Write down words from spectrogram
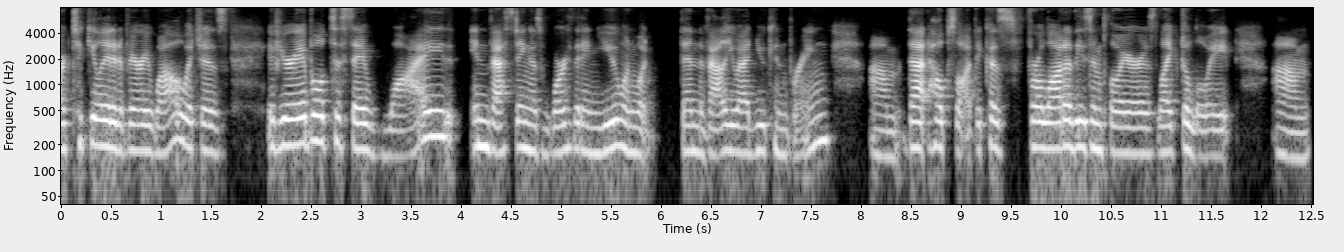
articulated it very well, which is if you're able to say why investing is worth it in you and what then the value add you can bring, um, that helps a lot because for a lot of these employers like Deloitte, um,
